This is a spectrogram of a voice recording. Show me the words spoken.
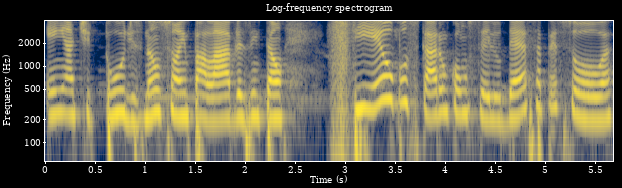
em atitudes, não só em palavras. Então, se eu buscar um conselho dessa pessoa,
